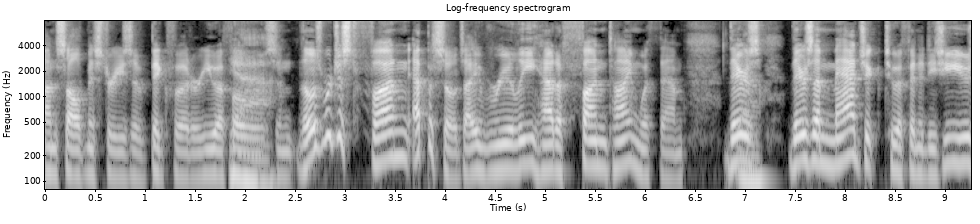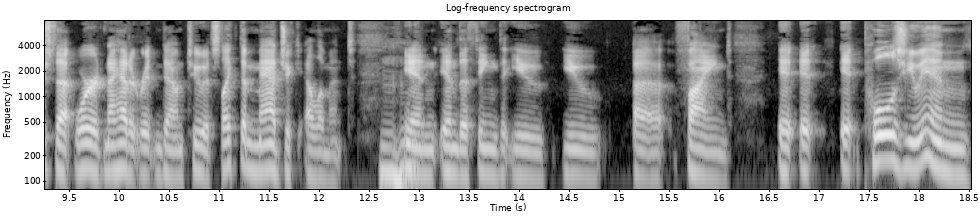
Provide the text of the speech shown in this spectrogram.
unsolved mysteries of Bigfoot or UFOs, yeah. and those were just fun episodes. I really had a fun time with them. There's yeah. there's a magic to affinities. You used that word, and I had it written down too. It's like the magic element mm-hmm. in in the thing that you you uh, find. It it it pulls you in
